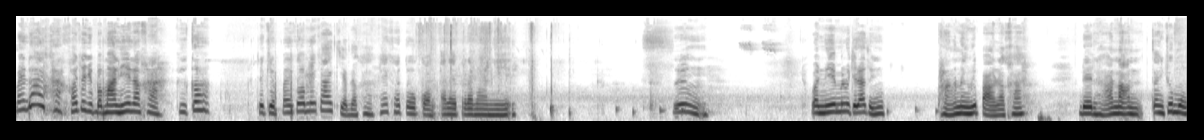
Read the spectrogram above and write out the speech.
ไม่ได้ค่ะ เขาจะอยู่ประมาณนี้นะคะ คือก็จะเก็บไปก็ไม่กล้าเก็บหรอกค่ะ ให้เขาโตก่อนอะไรประมาณนี้ ซึ่ง วันนี้ไม่รู้จะได้ถึงถังหนึ่งหรือเปล่านะคะ เดินหานานตั้งชั่วโมง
